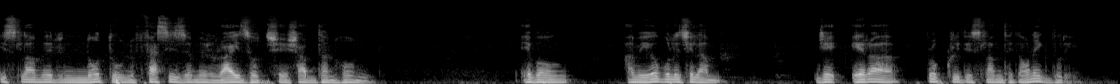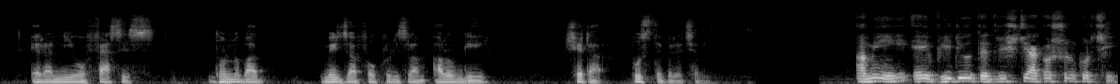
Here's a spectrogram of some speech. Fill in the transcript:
ইসলামের নতুন ফ্যাসিজমের রাইজ হচ্ছে সাবধান হন। এবং আমিও বলেছিলাম যে এরা প্রকৃত ইসলাম থেকে অনেক দূরে। এরা নিও ফ্যাসিস ধন্যবাদ মির্জা ফখরুল ইসলাম আলমগীর, সেটা বুঝতে পেরেছেন। আমি এই ভিডিওতে দৃষ্টি আকর্ষণ করছি।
